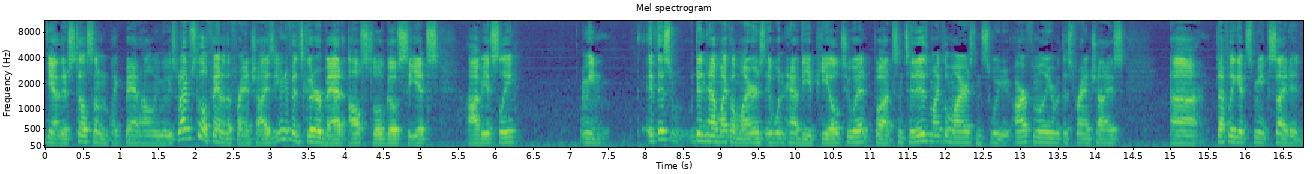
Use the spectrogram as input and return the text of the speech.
yeah, there's still some like bad Halloween movies. But I'm still a fan of the franchise, even if it's good or bad. I'll still go see it. Obviously, I mean, if this didn't have Michael Myers, it wouldn't have the appeal to it. But since it is Michael Myers, and we are familiar with this franchise, uh, definitely gets me excited.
